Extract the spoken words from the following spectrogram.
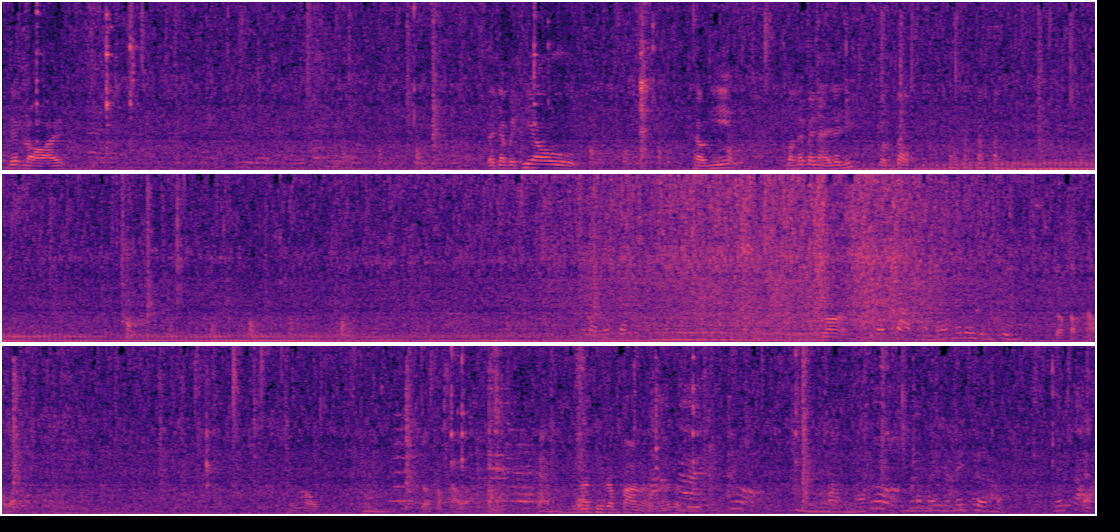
เรียบร้อย แต่จะไปเที่ยว แถวนี้บันได้ไปไหนเลยนี่ฝนตก เราไม่จะ ก็ รสจัดเนี่ยไม่ไม่ได้จริง เจ้ากะเพราอะ เขา อืมเจ้ากะเพราอะแถม หน้าที่ลำปางอะน่าจะดีๆมันมันๆเนาะมันไม่ไม่เชิงแบบรสจัด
